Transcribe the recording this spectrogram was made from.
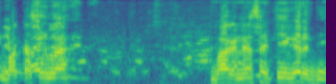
बकासूरला बघण्यासाठी गर्दी.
